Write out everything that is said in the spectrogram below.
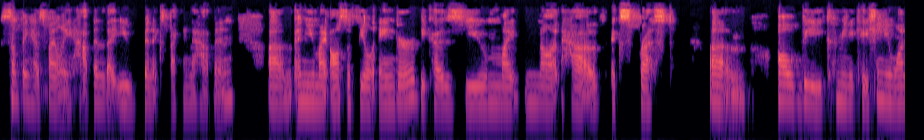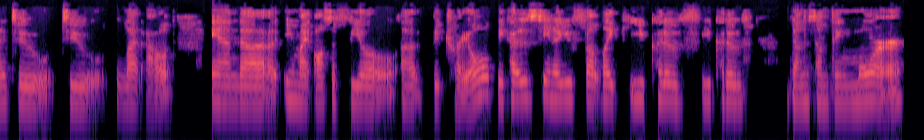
something has finally happened that you've been expecting to happen, um, and you might also feel anger because you might not have expressed um, all the communication you wanted to to let out. And uh, you might also feel uh, betrayal because you know you felt like you could have you could have done something more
